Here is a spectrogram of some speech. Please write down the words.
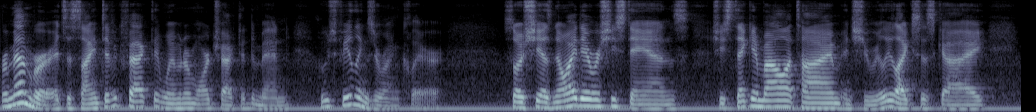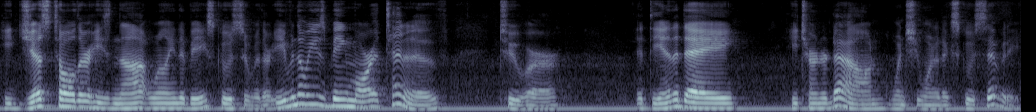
Remember, it's a scientific fact that women are more attracted to men whose feelings are unclear. So she has no idea where she stands. She's thinking about all the time, and she really likes this guy. He just told her he's not willing to be exclusive with her, even though he's being more attentive to her. At the end of the day, he turned her down when she wanted exclusivity.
